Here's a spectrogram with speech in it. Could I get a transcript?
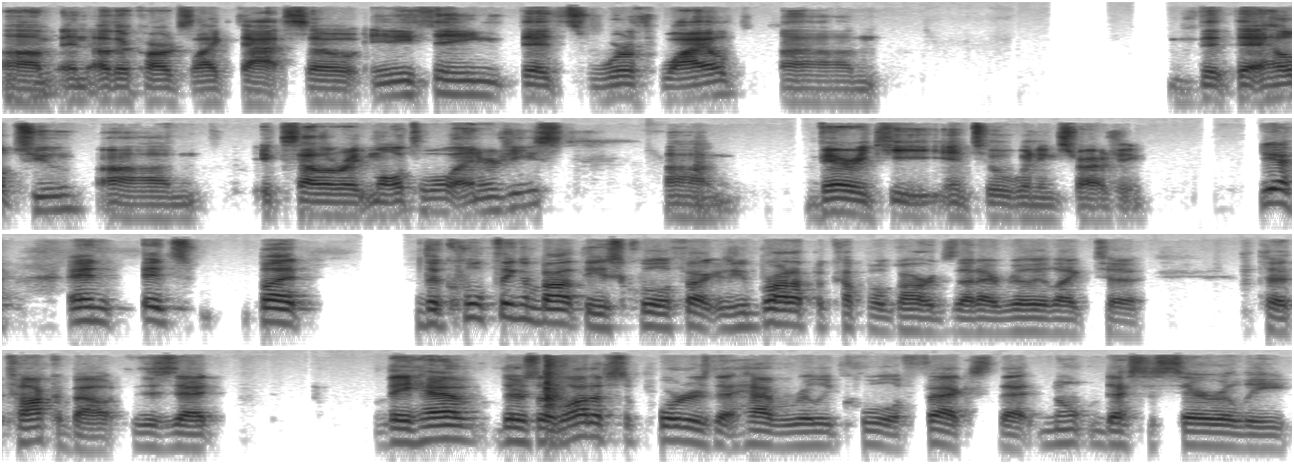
um, mm-hmm. and other cards like that. So anything that's worthwhile um, that, that helps you um, accelerate multiple energies. Um, very key into a winning strategy. Yeah, and it's but the cool thing about these cool effects, you brought up a couple of cards that I really like to to talk about is that they have there's a lot of supporters that have really cool effects that don't necessarily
